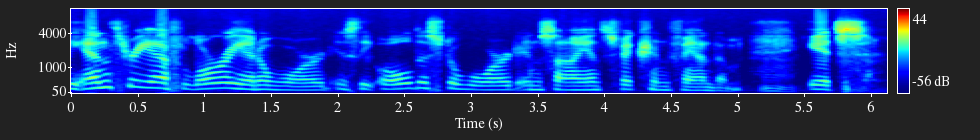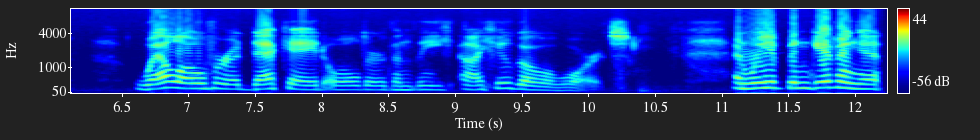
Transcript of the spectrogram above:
The N3F Laureate Award is the oldest award in science fiction fandom. Mm. It's well over a decade older than the uh, Hugo Awards. And we have been giving it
